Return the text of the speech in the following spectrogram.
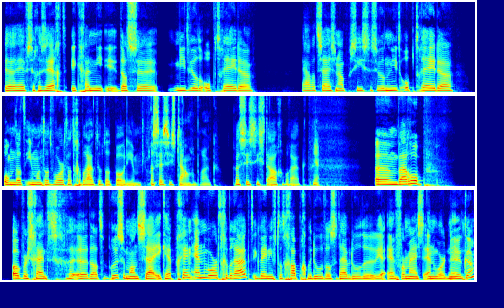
heeft ze gezegd, ik ga niet, dat ze niet wilde optreden. Ja, wat zei ze nou precies? Ze wilde niet optreden omdat iemand dat woord had gebruikt op dat podium Racistisch taalgebruik. racistisch taalgebruik. Ja. Ehm, waarop ook weer schijnt eh, dat Brusselmans zei: Ik heb geen N-woord gebruikt. Ik weet niet of dat grappig bedoeld was. Dat hij bedoelde: ja, En voor mij is het N-woord neuken.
